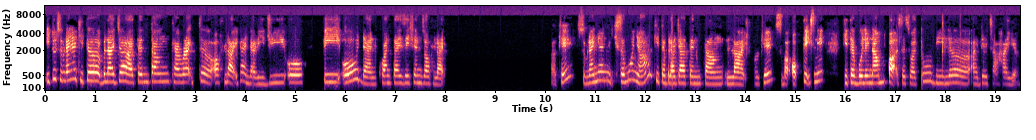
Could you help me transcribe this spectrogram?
itu sebenarnya kita belajar tentang character of light kan dari GO, PO dan quantizations of light. Okay, sebenarnya semuanya kita belajar tentang light. Okay, sebab optics ni kita boleh nampak sesuatu bila ada cahaya.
